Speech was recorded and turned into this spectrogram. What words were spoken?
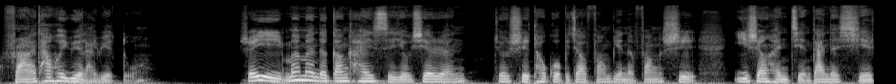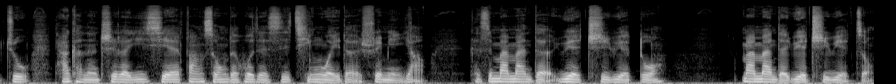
反而它会越来越多。所以慢慢的刚开始，有些人就是透过比较方便的方式，医生很简单的协助他，可能吃了一些放松的或者是轻微的睡眠药，可是慢慢的越吃越多，慢慢的越吃越重，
